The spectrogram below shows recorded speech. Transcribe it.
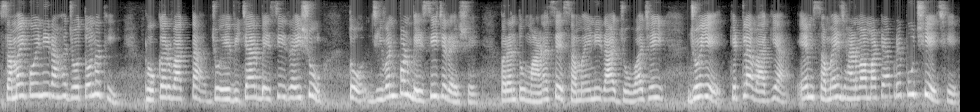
સમય કોઈની રાહ જોતો નથી. ઠોકર વાગતા જો એ વિચાર બેસી રહીશું તો જીવન પણ બેસી જ રહેશે. પરંતુ માણસે સમયની રાહ જોવા જઈ જોઈએ કેટલા વાગ્યા એમ સમય જાણવા માટે આપણે પૂછીએ છીએ.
